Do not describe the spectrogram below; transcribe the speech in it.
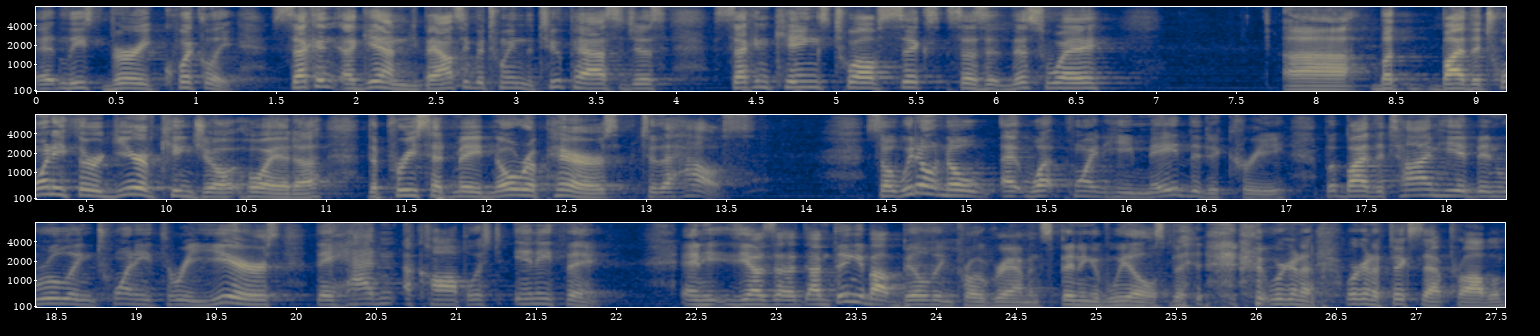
at least very quickly. Second, again, bouncing between the two passages, 2 Kings 12:6 says it this way. Uh, but by the 23rd year of King Jehoiada, the priest had made no repairs to the house. So we don't know at what point he made the decree, but by the time he had been ruling 23 years, they hadn't accomplished anything. And he, he has a, I'm thinking about building program and spinning of wheels, but we're gonna we're gonna fix that problem.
